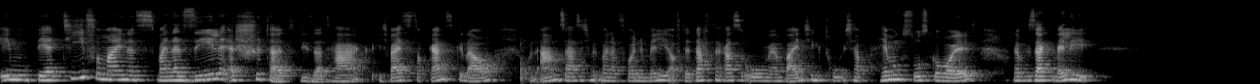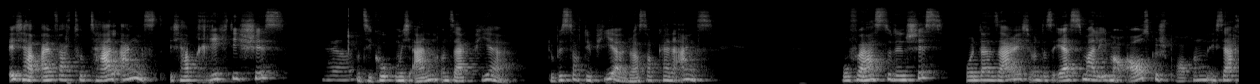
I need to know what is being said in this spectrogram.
in der Tiefe meines, meiner Seele erschüttert, dieser Tag. Ich weiß es doch ganz genau. Und abends saß ich mit meiner Freundin Melli auf der Dachterrasse oben, wir haben Beinchen getrunken. Ich habe hemmungslos geheult und habe gesagt, Melli, ich habe einfach total Angst. Ich habe richtig Schiss. Ja. Und sie guckt mich an und sagt, Pia, du bist doch die Pia, du hast doch keine Angst. Wofür hast du den Schiss? Und dann sage ich, und das erste Mal eben auch ausgesprochen, ich sage,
